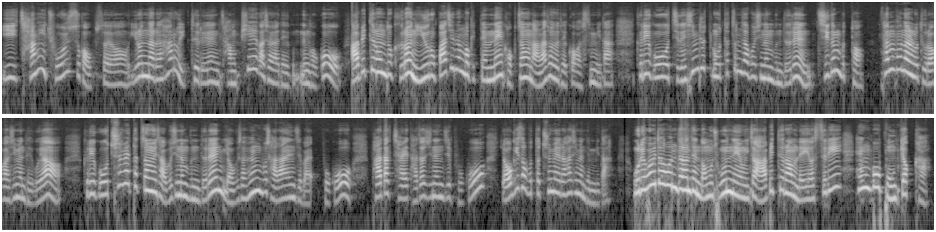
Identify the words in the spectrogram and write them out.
이 장이 좋을 수가 없어요. 이런 날은 하루 이틀은 장 피해 가셔야 되는 거고 아비트론도 그런 이유로 빠지는 거기 때문에 걱정은 안 하셔도 될 것 같습니다. 그리고 지금 신규로 타점 잡으시는 분들은 지금부터 3분할로 들어가시면 되고요. 그리고 추매 타점을 잡으시는 분들은 여기서 횡보 잘하는지 말- 보고 바닥 잘 다져지는지 보고 여기서부터 추매를 하시면 됩니다. 우리 홀더분들한테는 너무 좋은 내용이죠. 아비트럼 레이어 3 행보 본격화.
